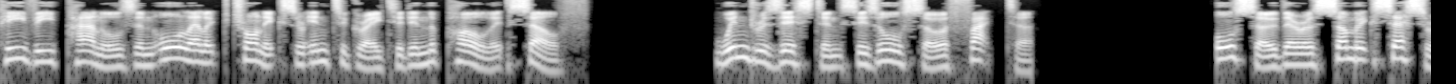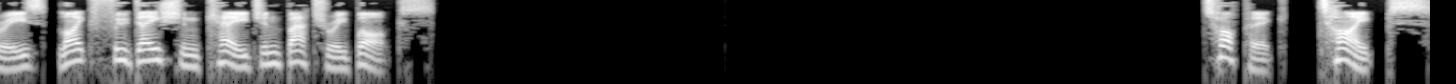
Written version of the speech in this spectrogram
PV panels and all electronics are integrated in the pole itself. Wind resistance is also a factor. Also there are some accessories, like foundation cage and battery box. Types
